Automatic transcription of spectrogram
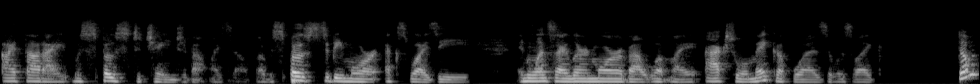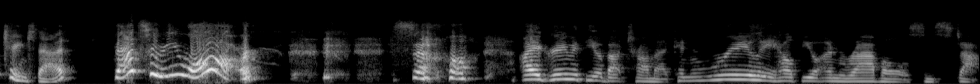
I thought I was supposed to change about myself. I was supposed to be more XYZ. And once I learned more about what my actual makeup was, it was like, don't change that that's who you are. so I agree with you about trauma. It can really help you unravel some stuff.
